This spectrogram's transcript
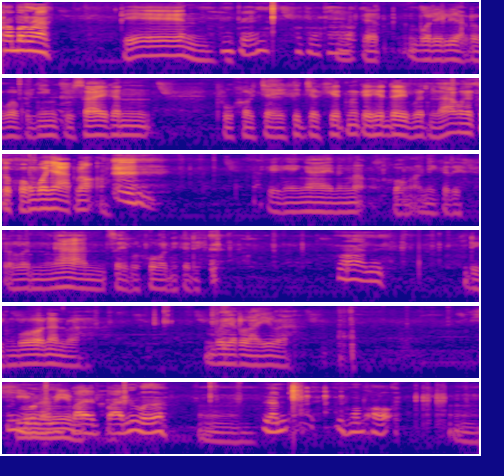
เขาเบิ่งล่ะเป็นมันเป็นเขาตัวทายมันก็บ่ได้เรียกหรอกว่าผู้หญิงผู้ชายคันผู้เข้าใจคือจะเฮ็ดมันก็เฮ็ดได้เบิดแล้วมันก็ของบ่ยากเนาะก็ง่ายๆนึงเนาะของอันนี้ก็ได้เอาอันงานใส่ประคอนี่ก็ได้ว่าดิ่งบ่นั่นว่ะบ่อยากไหลว่ะมันขี้บ่มันได้มีไปบ่ไปมันเวออืมแล้วหัวเขาอืม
